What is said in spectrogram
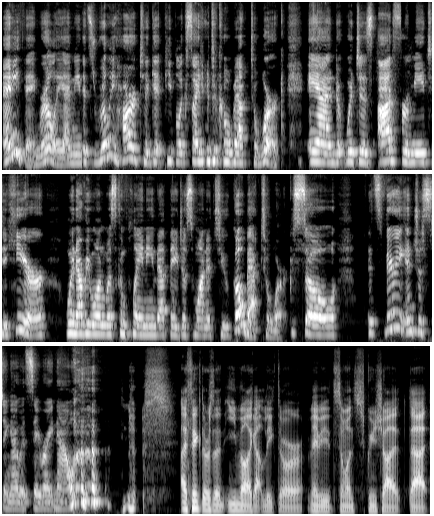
anything really. I mean, it's really hard to get people excited to go back to work. And which is odd for me to hear when everyone was complaining that they just wanted to go back to work. So it's very interesting, I would say, right now. I think there was an email that got leaked, or maybe someone screenshot that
